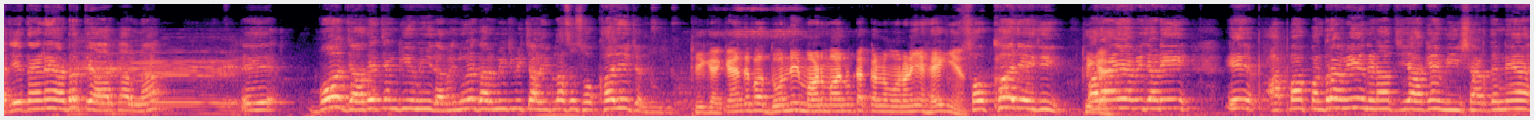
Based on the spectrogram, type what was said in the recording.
ਹਜੇ ਤਾਂ ਇਹਨੇ ਆਰਡਰ ਤਿਆਰ ਕਰਨਾ। ਤੇ ਬਹੁਤ ਜ਼ਿਆਦਾ ਚੰਗੀ ਉਮੀਦ ਆ। ਮੈਨੂੰ ਇਹ ਗਰਮੀ 'ਚ ਵੀ 40 ਪਲੱਸ ਸੌਖਾ ਜਿਹਾ ਹੀ ਚੱਲੂਗੀ। ਠੀਕ ਹੈ ਕਹਿੰਦੇ ਬਾ ਦੋਨੇ ਮਨ ਮਨ ਨੂੰ ਟੱਕਣ ਲਵਾਉਣ ਵਾਲੀਆਂ ਹੈਗੀਆਂ ਸੌਖਾ ਜਿਹਾ ਹੀ ਜੀ ਪਰ ਹੈ। ਐ ਆ ਵੀ ਜਾਨੀ ਇਹ ਆਪਾਂ 15 20 ਦਿਨਾਂ 'ਚ ਜਾ ਕੇ ਮੀਟ ਛੱਡ ਦਿੰਨੇ ਆ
